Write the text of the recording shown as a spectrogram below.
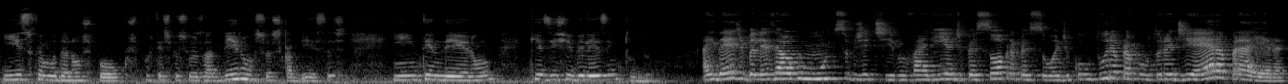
e isso foi mudando aos poucos, porque as pessoas abriram suas cabeças e entenderam que existe beleza em tudo. A ideia de beleza é algo muito subjetivo, varia de pessoa para pessoa, de cultura para cultura, de era para era.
